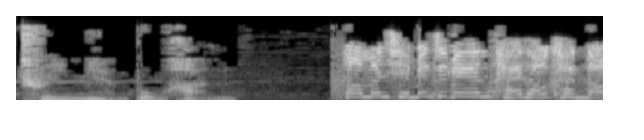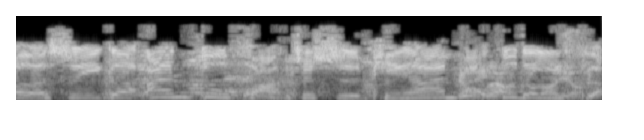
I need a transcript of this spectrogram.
吹面不寒。那我们前面这边抬头看到的是一个安度坊，就是平安百度的意思。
